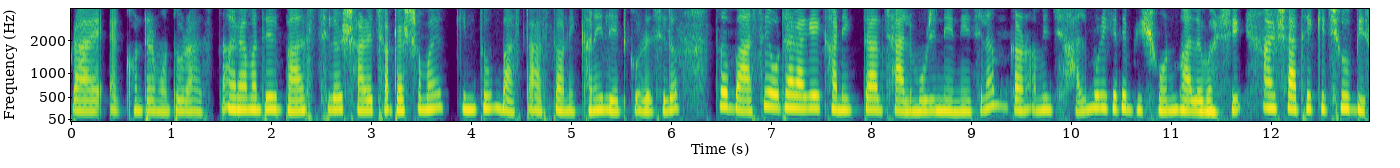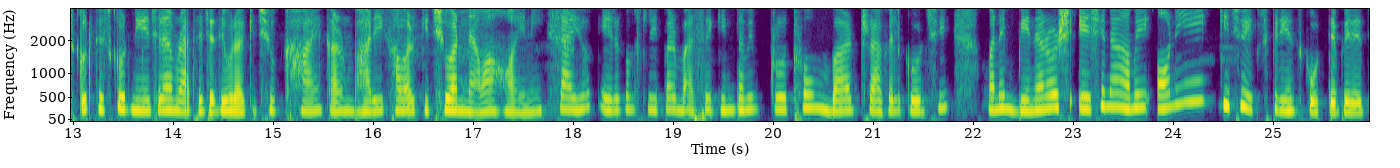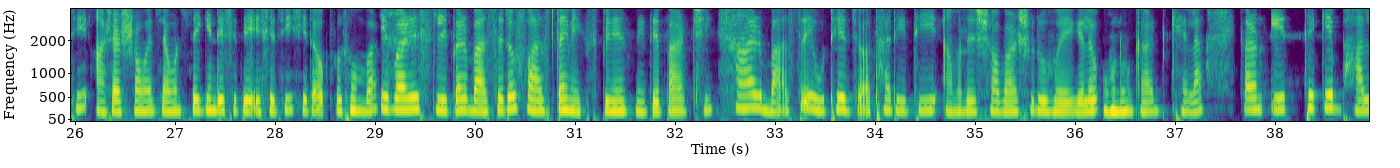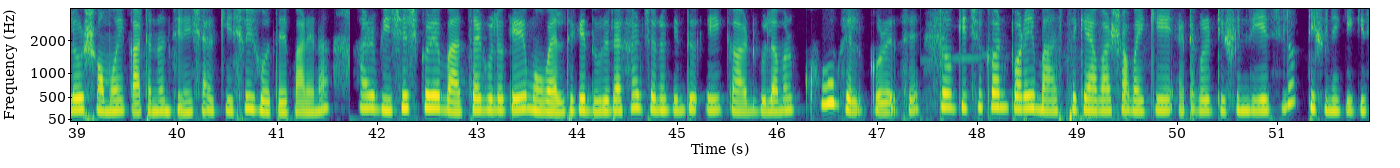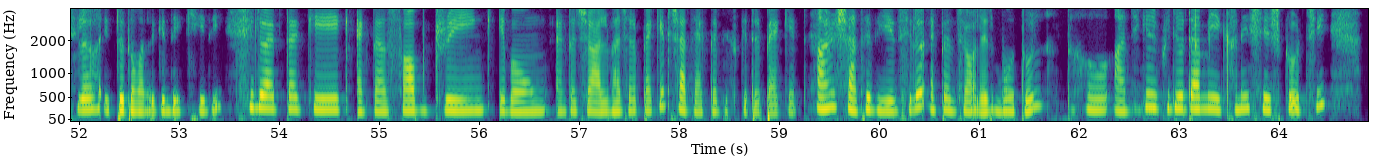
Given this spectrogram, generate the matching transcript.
প্রায় এক ঘণ্টার মতো রাস্তা। আর আমাদের বাস ছিল সাড়ে ছটার সময়, কিন্তু বাসটা আসতে অনেকখানি লেট করেছিল। তো বাসে ওঠার আগে খানিকটা ঝালমুড়ি নিয়ে নিয়েছিলাম, কারণ আমি ঝালমুড়ি খেতে ভীষণ ভালোবাসি। আর সাথে কিছু বিস্কুট ফিস্কুট নিয়েছিলাম, রাতে যদি ওরা কিছু খায়, কারণ ভারী খাওয়ার কিছু আর নেওয়া হয়নি। যাই হোক, এরকম স্লিপার বাসে কিন্তু আমি প্রথমবার ট্রাভেল করছি। মানে বেনারস এসে না আমি অনেক কিছু এক্সপিরিয়েন্স করতে পেরেছি। আসার সময় যেমন সেকেন্ড এসেতে এসেছি সেটাও প্রথমবার। এবারে স্লিপার বাসেরও ফার্স্ট টাইম এক্সপিরিয়েন্স নিতে পারছি। আর বাসে উঠে যথারীতি আমাদের সবার শুরু হয়ে গেল অনু কার্ড খেলা। কারণ এর থেকে ভালো সময় কাটানোর জিনিস আর কিছুই হতে পারে না। আর বিশেষ করে বাচ্চাগুলোকে মোবাইল থেকে দূরে রাখার জন্য কিন্তু এই কার্ডগুলো আমার খুব হেল্প করেছে। তো কিছুক্ষণ পরেই বাস থেকে আবার সবাইকে একটা করে টিফিন দিয়েছিল। টিফিনে কি কি ছিল একটু তোমাদেরকে দেখিয়ে দিই। ছিল একটা কেক একটা সফট ড্রিঙ্ক এবং একটা চাল ভাজার প্যাকেট সাথে একটা বিস্কিটের প্যাকেট আর সাথে দিয়েছিল একটা জলের বোতল। তো আজকের ভিডিওটা আমি এখানেই শেষ করছি।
